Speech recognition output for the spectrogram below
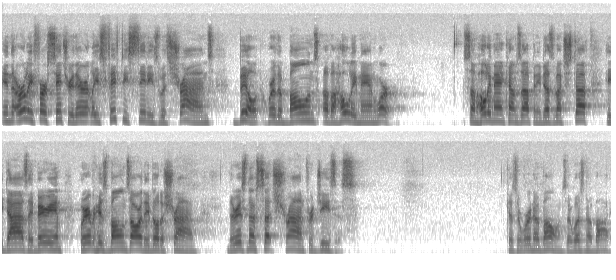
In, the early first century, there were at least 50 cities with shrines built where the bones of a holy man were. Some holy man comes up and he does a bunch of stuff, he dies, they bury him. Wherever his bones are, they build a shrine. There is no such shrine for Jesus because there were no bones, there was no body.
